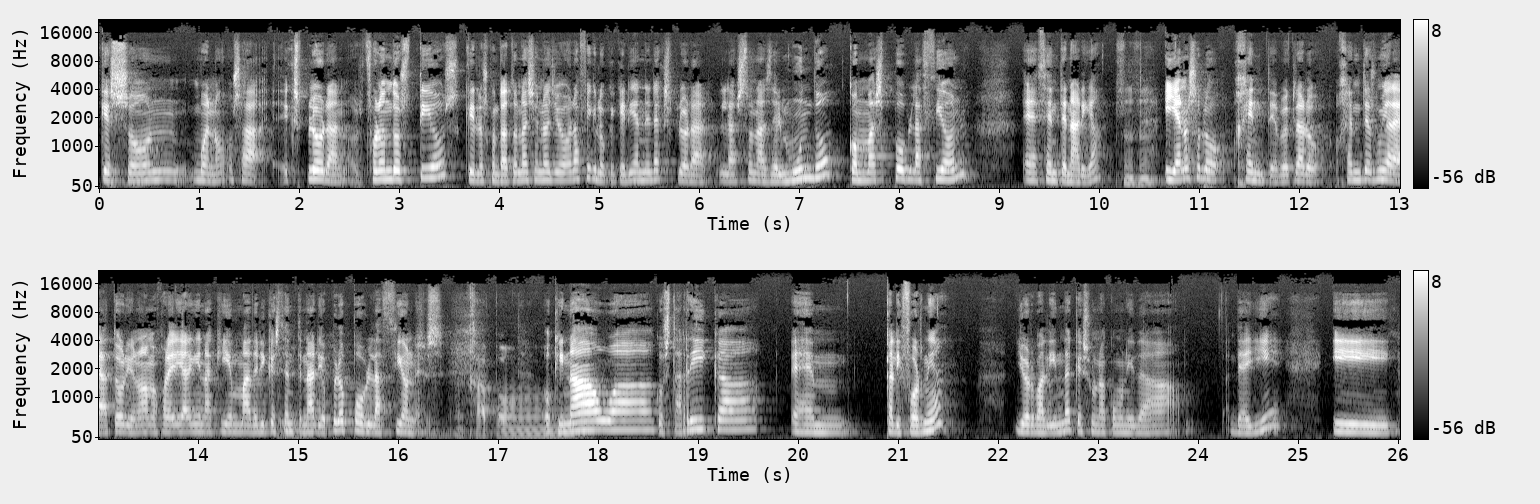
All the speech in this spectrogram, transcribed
que son, bueno, o sea, exploran, fueron dos tíos que los contrató National Geographic y lo que querían era explorar las zonas del mundo con más población eh, centenaria. Y ya no solo gente, porque claro, gente es muy aleatorio, ¿no? A lo mejor hay alguien aquí en Madrid que es centenario, pero poblaciones. En Japón. Okinawa, Costa Rica, eh, California, Yorba Linda, que es una comunidad de allí, y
